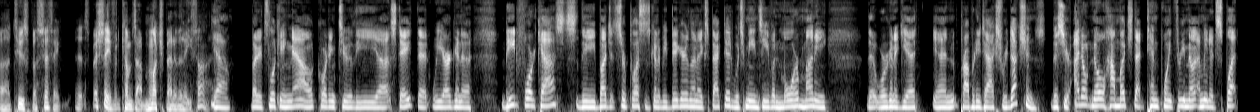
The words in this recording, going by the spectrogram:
uh, too specific, especially if it comes out much better than he thought. Yeah. But it's looking now, according to the uh, state, that we are going to beat forecasts. The budget surplus is going to be bigger than expected, which means even more money that we're going to get in property tax reductions this year. I don't know how much that 10.3 million, I mean, it's split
